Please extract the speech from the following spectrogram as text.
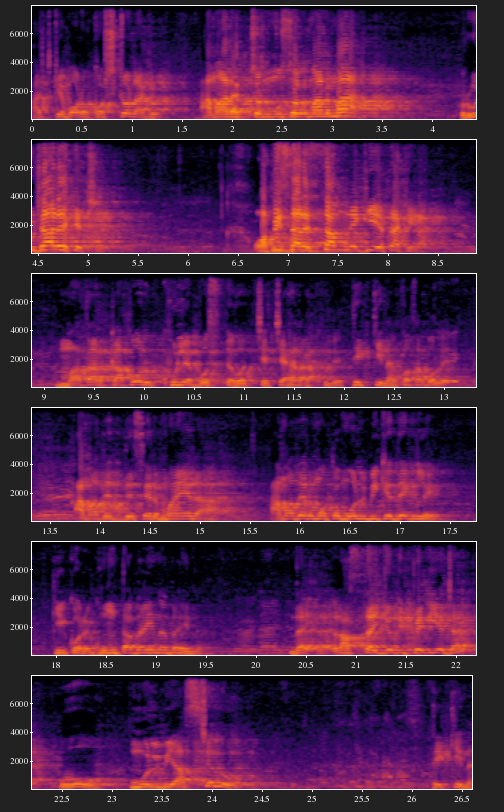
আজকে বড় কষ্ট লাগে। আমার একজন মুসলমান মা রোজা রেখেছে। অফিসারের সামনে গিয়ে তাকে মাথার কাপড় খুলে বসতে হচ্ছে, চেহারা খুলে। ঠিক কিনা কথা বলে? আমাদের দেশের মায়েরা আমাদের মতো মলবিকে দেখলে কি করে, ঘুমটা দেয় না দেয় না? দেয়? রাস্তায় যদি পেরিয়ে যায়, ও মলবি আসছে লোক। ঠিক কিনা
